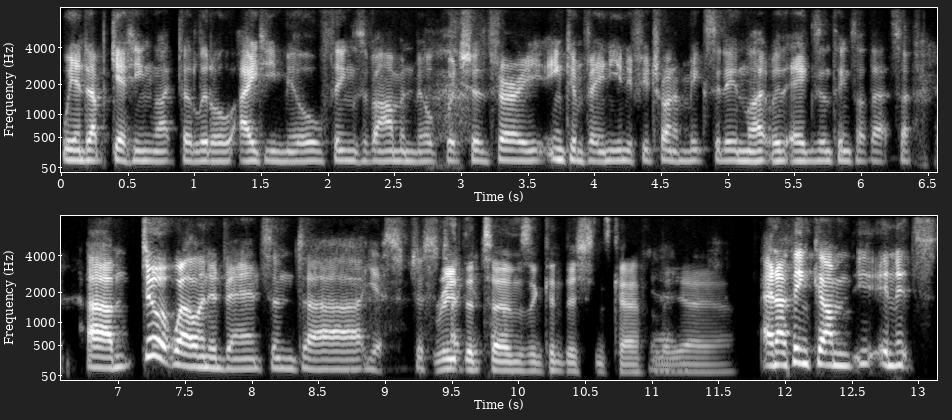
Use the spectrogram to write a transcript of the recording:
we end up getting like the little eighty mil things of almond milk, which is very inconvenient if you're trying to mix it in like with eggs and things like that. So um, do it well in advance, and uh, yes, just Read the terms and conditions carefully. Yeah. Yeah, yeah. And I think um in it's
